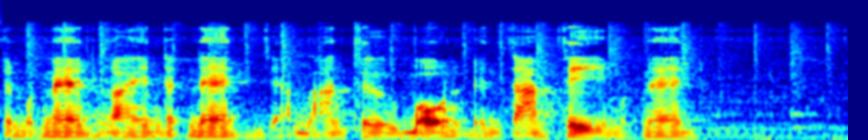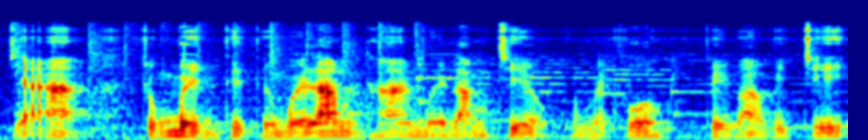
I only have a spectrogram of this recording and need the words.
trên một nền, loại hình đất nền, giá bán từ 4 đến 8 tỷ một nền. Giá trung bình thì từ 15 đến 25 triệu một mét vuông tùy vào vị trí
